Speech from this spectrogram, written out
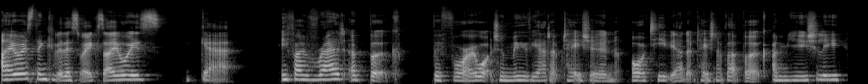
I always think of it this way because I always get if I've read a book before I watch a movie adaptation or TV adaptation of that book, I'm usually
